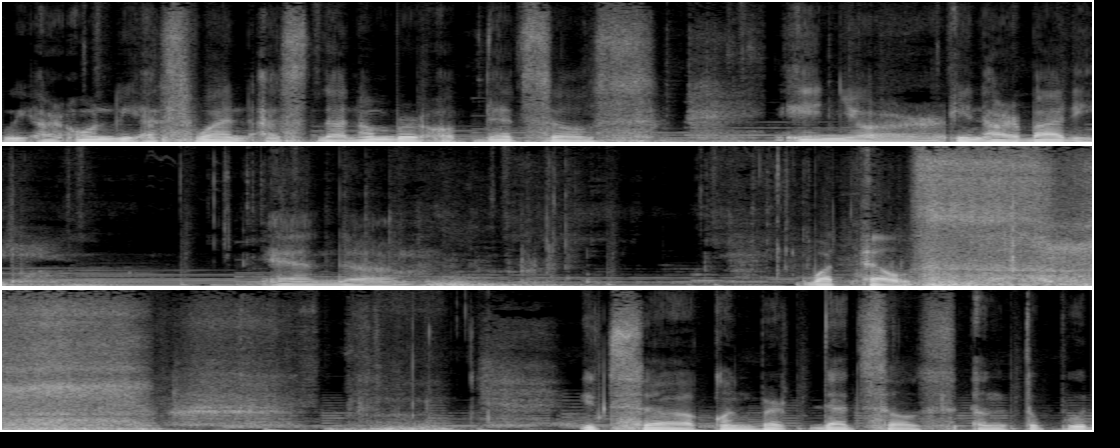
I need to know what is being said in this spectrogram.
We are only as one as the number of dead cells in your in our body and uh, what else it's uh, convert dead cells and to put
